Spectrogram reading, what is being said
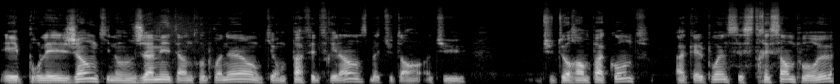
et pour les gens qui n'ont jamais été entrepreneurs ou qui n'ont pas fait de freelance bah tu t'en tu tu te rends pas compte à quel point c'est stressant pour eux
